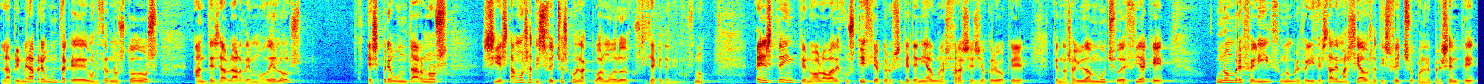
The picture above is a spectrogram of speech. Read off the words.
la primera pregunta que debemos hacernos todos, antes de hablar de modelos, es preguntarnos si estamos satisfechos con el actual modelo de justicia que tenemos. ¿no? Einstein, que no hablaba de justicia, pero sí que tenía algunas frases, yo creo que, que nos ayudan mucho, decía que un hombre feliz, un hombre feliz está demasiado satisfecho con el presente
